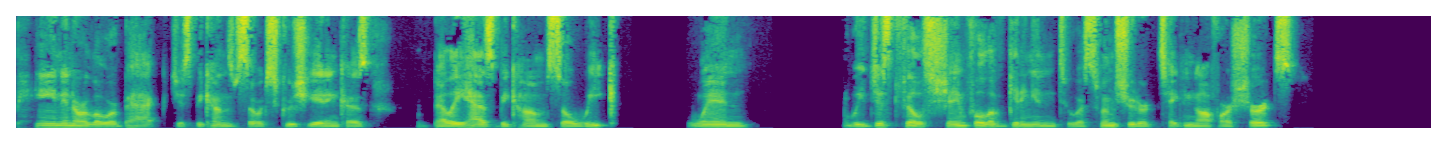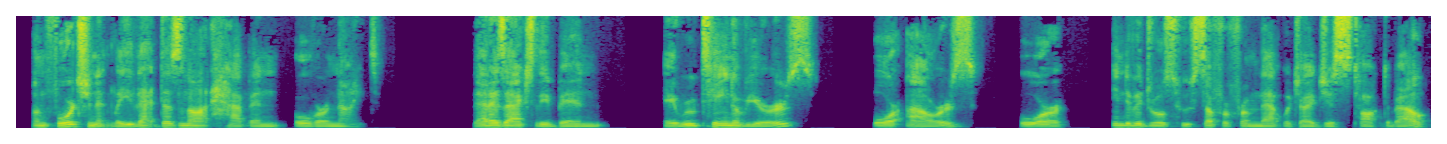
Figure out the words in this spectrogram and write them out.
pain in our lower back just becomes so excruciating because belly has become so weak when we just feel shameful of getting into a swimsuit or taking off our shirts. Unfortunately, that does not happen overnight. That has actually been a routine of yours or ours or individuals who suffer from that which I just talked about.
